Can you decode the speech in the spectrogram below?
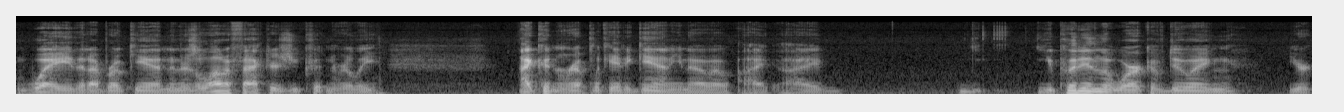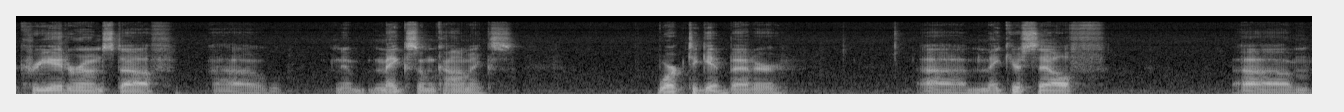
way that I broke in. And there's a lot of factors you couldn't really, I couldn't replicate again. You know, I, I, you put in the work of doing your creator own stuff, uh, you know, make some comics work to get better, uh, make yourself um,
